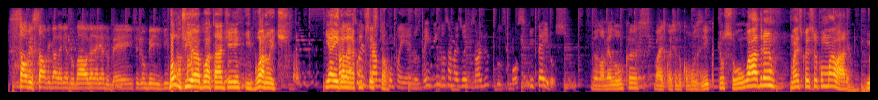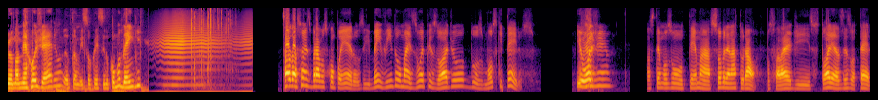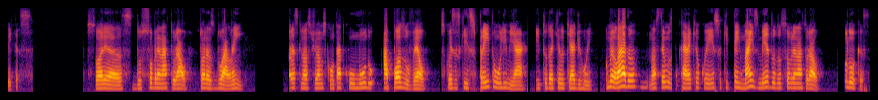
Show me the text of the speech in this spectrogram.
Salve, salve, galerinha do mal, galerinha do bem, sejam bem-vindos. Bom dia, boa tarde e boa noite. E aí, galera, como vocês estão? companheiros, bem-vindos a mais um episódio dos Mosquiteiros. Meu nome é Lucas, mais conhecido como Zica. Eu sou o Adrian, mais conhecido como Malária. Meu nome é Rogério, eu também sou conhecido como Dengue. Saudações, bravos companheiros, e bem-vindo a mais um episódio dos Mosquiteiros. E hoje nós temos um tema sobrenatural. Vamos falar de histórias esotéricas, histórias do sobrenatural, histórias do além, histórias que nós tivemos contato com o mundo após o véu, as coisas que espreitam o limiar e tudo aquilo que há de ruim. Do meu lado, nós temos o cara que eu conheço que tem mais medo do sobrenatural, o Lucas.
